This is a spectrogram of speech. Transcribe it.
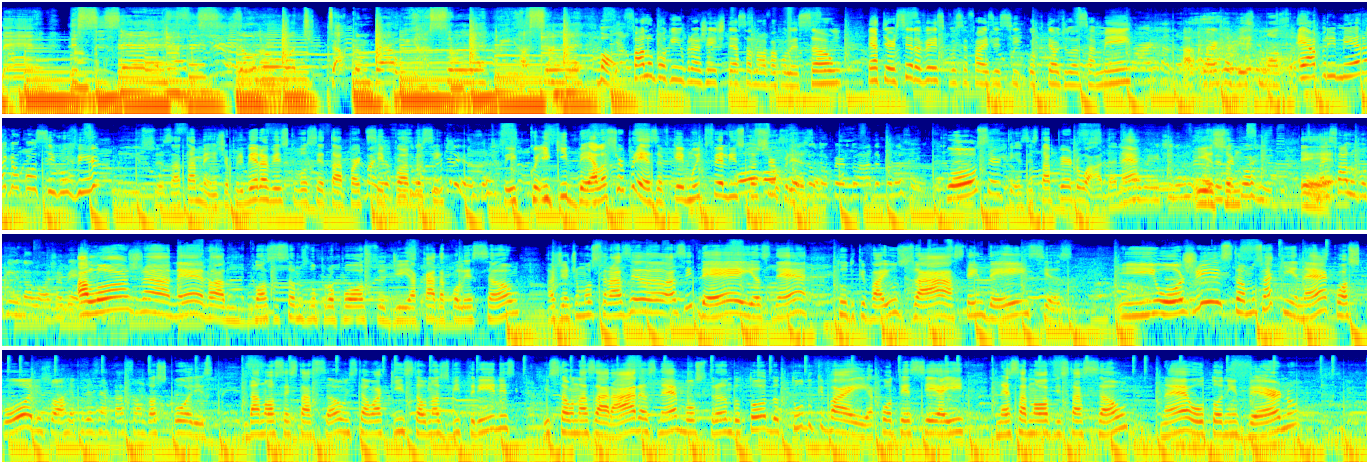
Bom, fala um pouquinho pra gente dessa nova coleção. É a terceira vez que você faz esse coquetel de lançamento. A quarta vez que nós. É a primeira que eu consigo vir isso, exatamente. A primeira vez que você está participando assim. E, e, que bela surpresa. Fiquei muito feliz ou, com a surpresa. Ou seja, eu tô perdoada pelas outras. Com certeza, está perdoada, né? Realmente não Isso. corrido. É... Mas fala um pouquinho da loja, Beth. A loja, né, nós estamos no propósito de a cada coleção a gente mostrar as, as ideias, né? Tudo que vai usar, as tendências. E hoje estamos aqui, né, com as cores, a representação das cores da nossa estação, estão aqui, estão nas vitrines, estão nas araras, né, mostrando todo tudo que vai acontecer aí nessa nova estação, né, outono e inverno.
